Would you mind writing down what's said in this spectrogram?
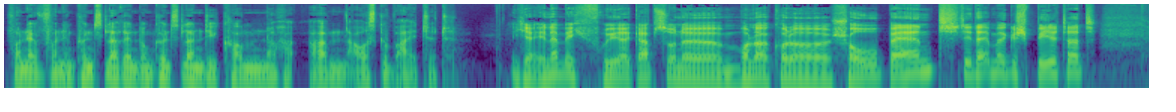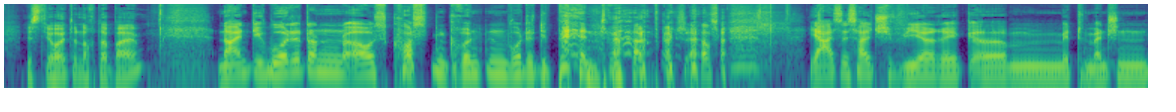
von, der, von den Künstlerinnen und Künstlern, die kommen, noch ähm, ausgeweitet. Ich erinnere mich, früher gab es so eine Mollerkoller Showband, die da immer gespielt hat. Ist die heute noch dabei? Nein, die wurde dann aus Kostengründen wurde die Band abgeschafft. Ja, es ist halt schwierig, ähm, mit Menschen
